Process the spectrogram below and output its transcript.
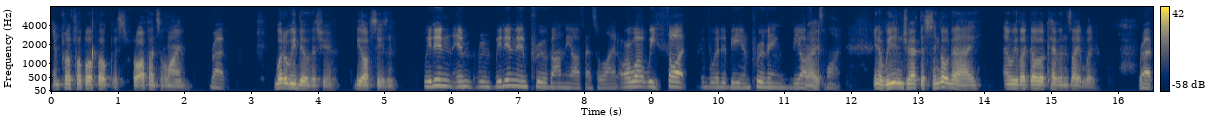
in Pro Football Focus for offensive line. Right. What do we do this year, the offseason? We didn't we didn't improve on the offensive line or what we thought would be improving the offensive line. You know, we didn't draft a single guy, and we let go of Kevin Zeitler. Right.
